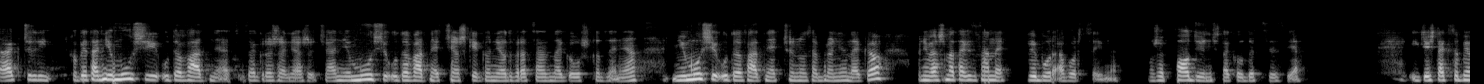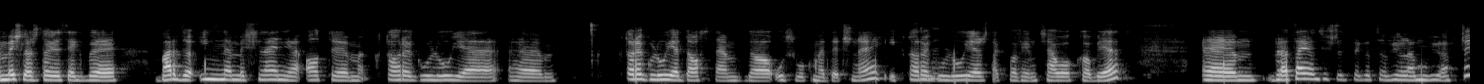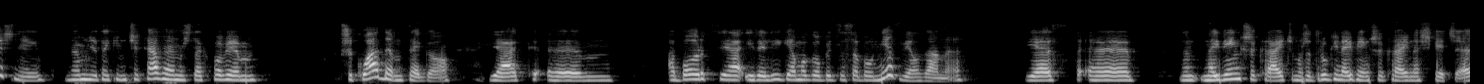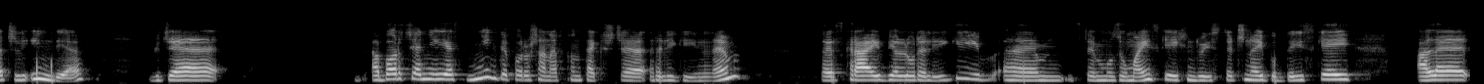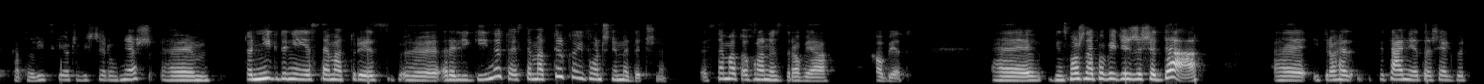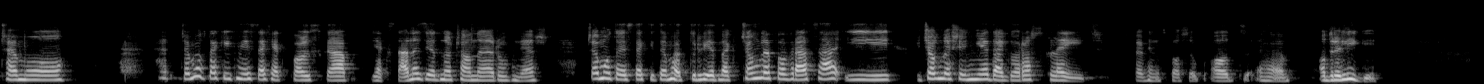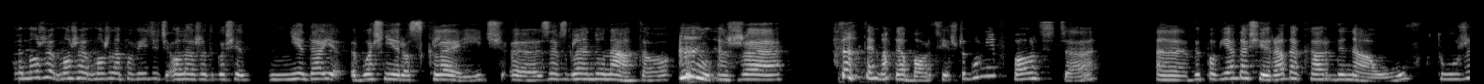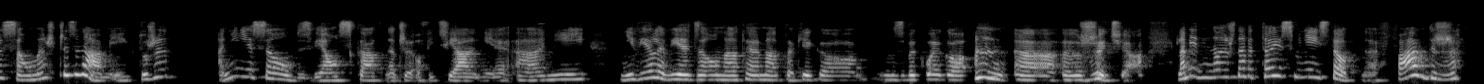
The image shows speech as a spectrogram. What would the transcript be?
Tak? Czyli kobieta nie musi udowadniać zagrożenia życia, nie musi udowadniać ciężkiego, nieodwracalnego uszkodzenia, nie musi udowadniać czynu zabronionego, ponieważ ma tak zwany wybór aborcyjny. Może podjąć taką decyzję. I gdzieś tak sobie myślę, że to jest jakby bardzo inne myślenie o tym, kto reguluje, kto reguluje dostęp do usług medycznych i kto mhm. reguluje, że tak powiem, ciało kobiet. Wracając jeszcze do tego, co Wiola mówiła wcześniej, dla mnie takim ciekawym, że tak powiem, przykładem tego, jak aborcja i religia mogą być ze sobą niezwiązane, jest e, no, największy kraj, czy może drugi największy kraj na świecie, czyli Indie, gdzie aborcja nie jest nigdy poruszana w kontekście religijnym. To jest kraj wielu religii, w tym muzułmańskiej, hinduistycznej, buddyjskiej, ale katolickiej oczywiście również. To nigdy nie jest temat, który jest e, religijny, to jest temat tylko i wyłącznie medyczny. To jest temat ochrony zdrowia kobiet. E, więc można powiedzieć, że się da. E, I trochę pytanie też jakby czemu Czemu w takich miejscach jak Polska, jak Stany Zjednoczone również, czemu to jest taki temat, który jednak ciągle powraca i, i ciągle się nie da go rozkleić w pewien sposób od, e, od religii? Ale może, może można powiedzieć, Ola, że tego się nie daje właśnie rozkleić e, ze względu na to, że na temat aborcji, szczególnie w Polsce, e, wypowiada się Rada Kardynałów, którzy są mężczyznami, którzy ani nie są w związkach, znaczy oficjalnie, ani niewiele wiedzą na temat takiego zwykłego życia. Dla mnie no już nawet to jest mniej istotne. Fakt, że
